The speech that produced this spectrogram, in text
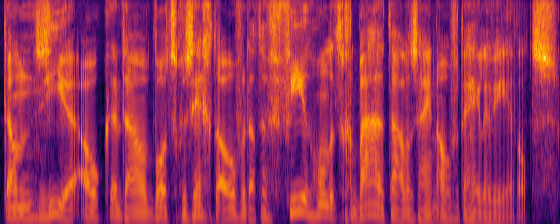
dan zie je ook, daar wordt gezegd over dat er 400 gebarentalen zijn over de hele wereld.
